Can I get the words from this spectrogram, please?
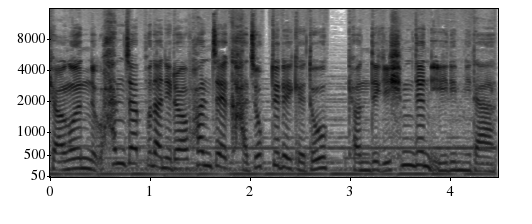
병은 환자뿐 아니라 환자의 가족들에게도 견디기 힘든 일입니다.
